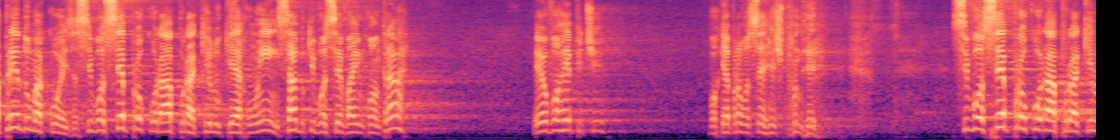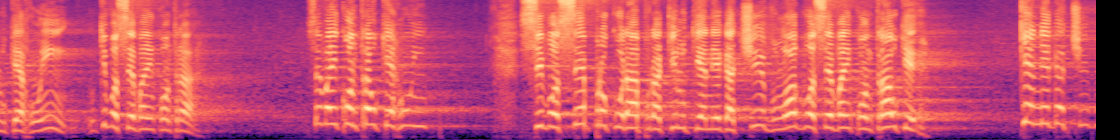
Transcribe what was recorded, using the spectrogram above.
Aprenda uma coisa: se você procurar por aquilo que é ruim, sabe o que você vai encontrar? Eu vou repetir, porque é para você responder. Se você procurar por aquilo que é ruim, o que você vai encontrar? Você vai encontrar o que é ruim. Se você procurar por aquilo que é negativo, logo você vai encontrar o quê? Que é negativo.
